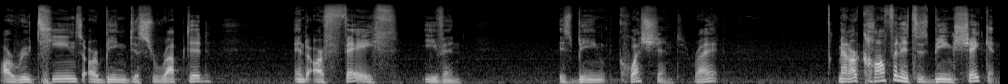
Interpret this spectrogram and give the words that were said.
our routines are being disrupted, and our faith, even, is being questioned, right? Man, our confidence is being shaken.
